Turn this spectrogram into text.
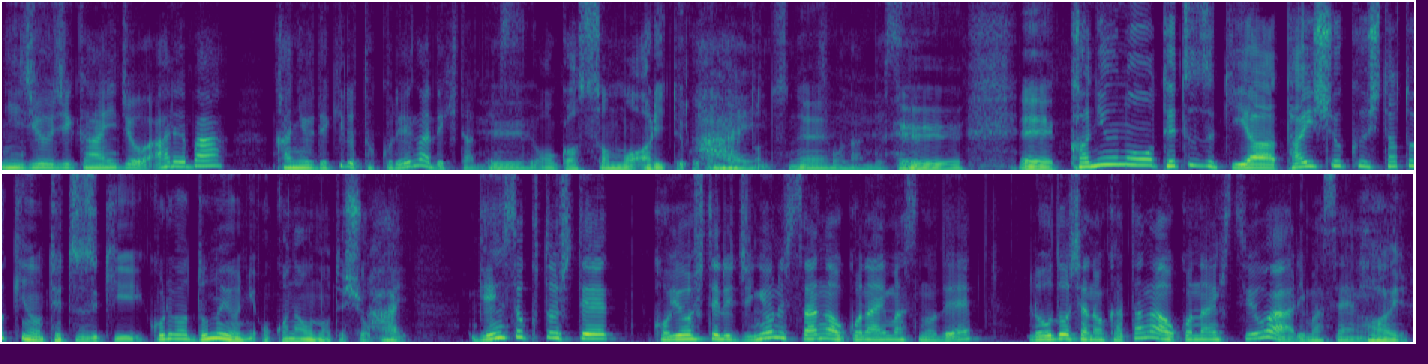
20時間以上あれば加入できる特例ができたんです。合算もありということになったんですね、そうなんです。えー加入の手続きや退職した時の手続きこれはどのように行うのでしょうか、はい、原則として雇用している事業主さんが行いますので労働者の方が行う必要はありません、はい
